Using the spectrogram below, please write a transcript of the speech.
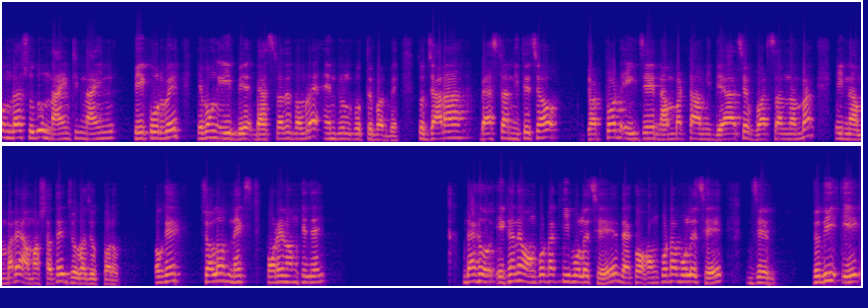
তোমরা শুধু নাইনটি নাইন পে করবে এবং এই ব্যাচটাতে তোমরা এনরোল করতে পারবে। তো যারা ব্যাচটা নিতে চাও, ঝটপট এই যে নাম্বারটা আমি দেয়া আছে হোয়াটসঅ্যাপ নাম্বার এই নাম্বারে আমার সাথে যোগাযোগ করো। ওকে চলো নেক্সট পরের অঙ্কে যাই। দেখো, এখানে অঙ্কটা কি বলেছে? দেখো, অঙ্কটা বলেছে যে যদি এক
